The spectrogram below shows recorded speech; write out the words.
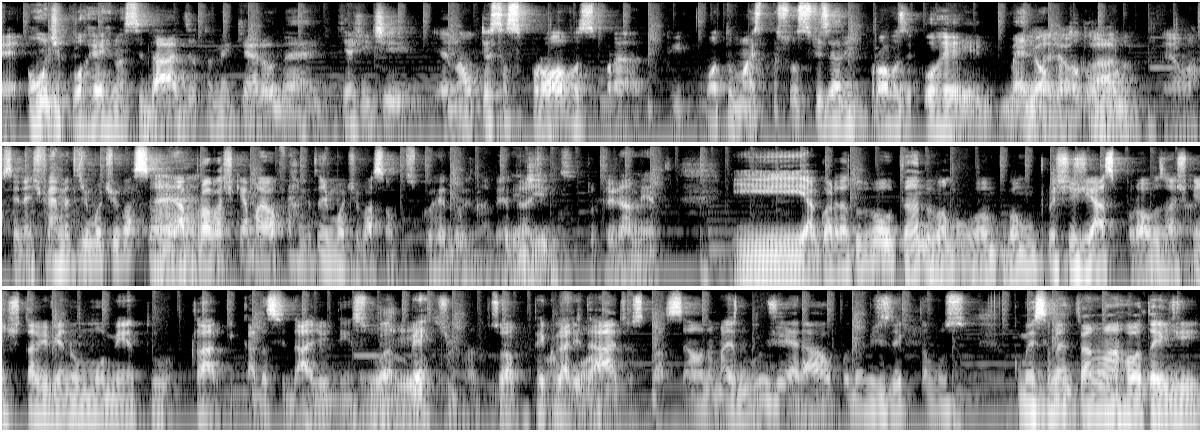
é, onde correr nas cidades, eu também quero né, que a gente enalteça essas provas para que quanto mais pessoas fizerem provas e correr, melhor, melhor para todo claro. mundo. É uma excelente ferramenta de motivação. Né? É. Né? A prova acho que é a maior ferramenta de motivação para os corredores, na verdade, para o treinamento. E agora está tudo voltando, vamos, vamos, vamos, prestigiar as provas. Acho que a gente está vivendo um momento, claro que cada cidade tem sua, jeito, sua peculiaridade, sua situação, né? mas no geral podemos dizer que estamos começando a entrar numa rota aí de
